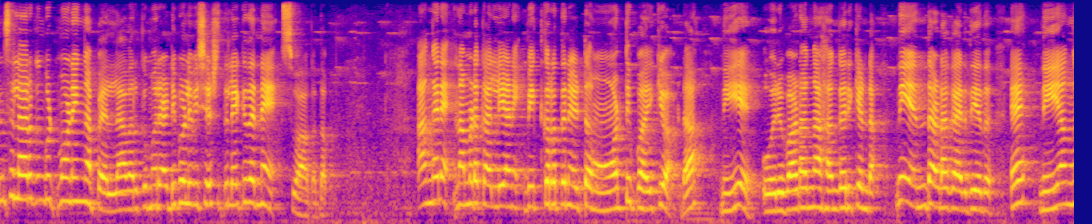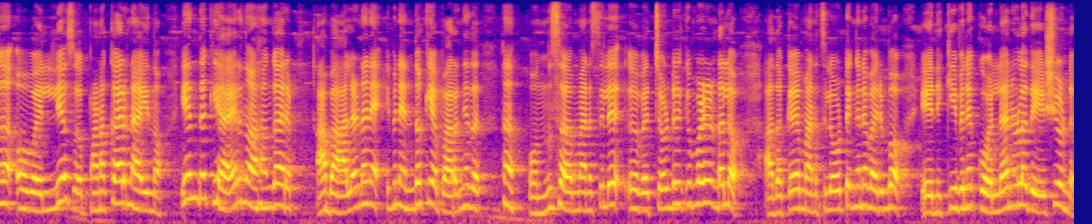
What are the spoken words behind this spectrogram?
ഫ്രണ്ട്സ് എല്ലാവർക്കും ഗുഡ് മോർണിംഗ് അപ്പോൾ എല്ലാവർക്കും ഒരു അടിപൊളി വിശേഷത്തിലേക്ക് തന്നെ സ്വാഗതം. അങ്ങനെ നമ്മുടെ കല്യാണി വിക്രത്തിനെ ഇട്ട് ഓട്ടിപ്പായിക്കുക ഡാ നീയേ ഒരുപാട് അങ്ങ് അഹങ്കരിക്കണ്ട. നീ എന്താടാ കരുതിയത്? ഏ നീ അങ്ങ് വലിയ പണക്കാരനായിരുന്നോ? എന്തൊക്കെയായിരുന്നു അഹങ്കാരം? ആ ബാലണ്ണനെ ഇവൻ എന്തൊക്കെയാ പറഞ്ഞത്? ഒന്ന് മനസ്സിൽ വെച്ചോണ്ടിരിക്കുമ്പോഴുണ്ടല്ലോ. അതൊക്കെ മനസ്സിലോട്ട് ഇങ്ങനെ വരുമ്പോൾ എനിക്ക് ഇവനെ കൊല്ലാനുള്ള ദേഷ്യമുണ്ട്.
